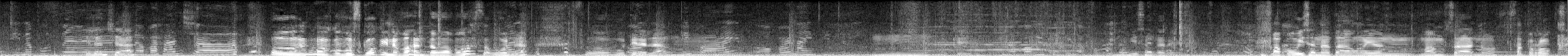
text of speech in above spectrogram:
Okay na po, sir. Ilan siya? Kinabahan siya. Oh, mga kabos ko, kinabahan daw ako sa una. So, buti na lang. 155 over 93. Hmm, okay. Napawisan din ako. Pinawisan ka rin. Papawisan na tayo ngayon, ma'am, sa ano, sa turok.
